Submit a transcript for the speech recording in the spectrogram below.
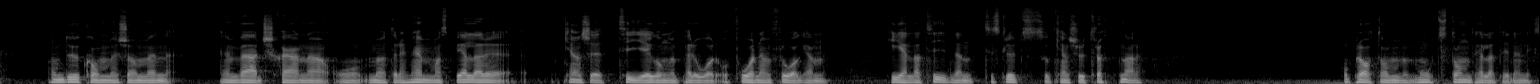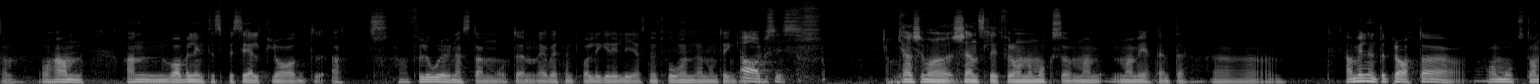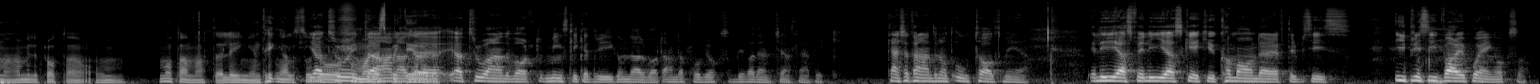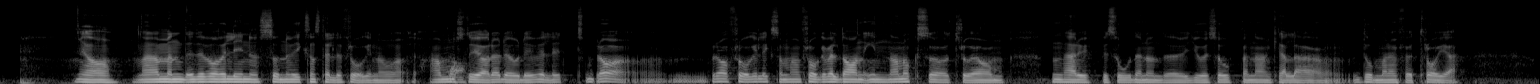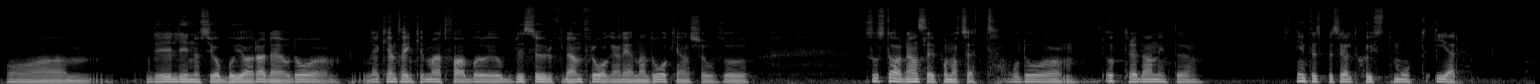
om du kommer som en, en världsstjärna och möter en hemmaspelare kanske tio gånger per år och får den frågan hela tiden. Till slut så kanske du tröttnar. Och prata om motstånd hela tiden liksom. Och han, han var väl inte speciellt glad att han förlorade ju nästan mot en, jag vet inte vad ligger Elias nu, 200 någonting kanske? Ja, precis. Kanske var känsligt för honom också, man, man vet inte. Uh, han ville inte prata om motståndaren, han ville prata om något annat eller ingenting alls. Jag då tror inte han hade, det. Jag tror han hade varit minst lika dryg om det hade varit andra frågor också. Det var den känslan jag fick. Kanske att han hade något otalt med Elias, för Elias skrek ju 'Come on' därefter precis. I princip varje poäng också. Ja, nej, men det, det, var väl Linus Sunnevik som ställde frågorna och han måste ja. göra det och det är väldigt bra, bra frågor liksom. Han frågade väl dagen innan också tror jag om den här episoden under US Open när han kallade domaren för Troja. Och, um, det är Linus jobb att göra det och då... Jag kan tänka mig att Fabio blir sur för den frågan redan då kanske och så, så störde han sig på något sätt och då uppträdde han inte, inte speciellt schysst mot er.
